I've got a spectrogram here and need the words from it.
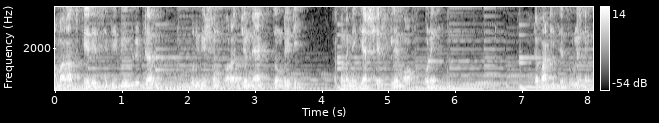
আমার আজকের রেসিপি বিউলির ডাল পরিবেশন করার জন্য একদম রেডি এখন আমি গ্যাসের ফ্লেম অফ করে একটা বাটিতে তুলে নেব।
